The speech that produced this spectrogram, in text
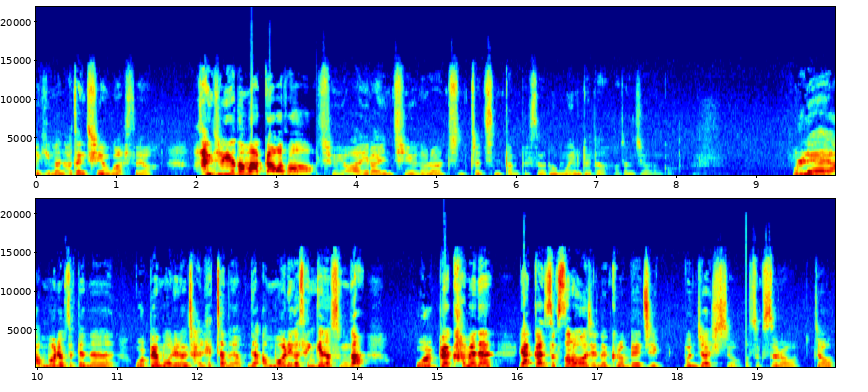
여기만 화장 지우고 왔어요. 화장 지우기가 너무 아까워서 주위 아이라인 지우느라 진짜 진땀 뺐어요. 너무 힘들다 화장 지우는 거. 원래 앞머리 없을 때는 올백 머리를 잘 했잖아요. 근데 앞머리가 생기는 순간 올백 하면은 약간 쑥스러워지는 그런 매직. 뭔지 아시죠? 쑥스러웠죠?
